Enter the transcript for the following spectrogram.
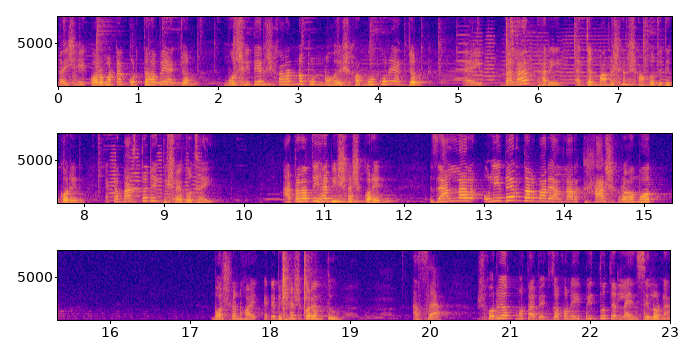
তাই সেই কর্মটা করতে হবে একজন মুর্শিদের শরণ্যপূর্ণ হয়ে সঙ্গ করে একজন, এই বেলাধারী একজন মানুষের সঙ্গ যদি করেন, একটা বাস্তবিক বিষয় বোঝাই। আপনারা তো ইহা বিশ্বাস করেন যে আল্লাহর অলিদের দরবারে আল্লাহর খাস রহমত বর্ষণ হয়, এটা বিশ্বাস করেন তো? আচ্ছা শরীয়ত মোতাবেক যখন এই বিদ্যুতের লাইন ছিল না,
